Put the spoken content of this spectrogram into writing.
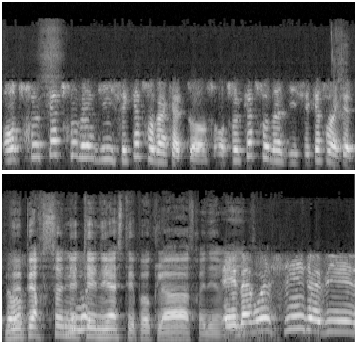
Entre 90 et 94, entre 90 et 94. Mais personne n'était né à cette époque-là, Frédéric. Eh ben moi aussi, David.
